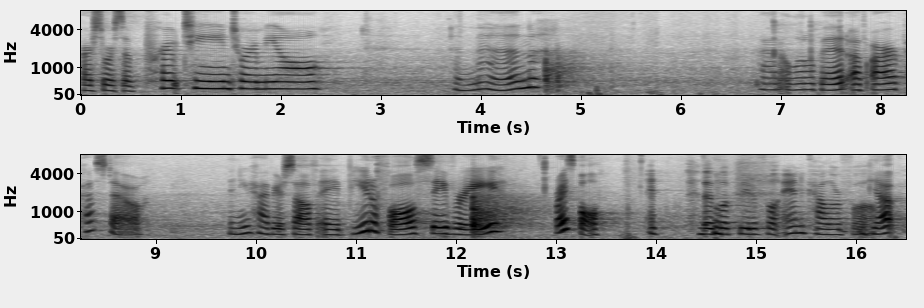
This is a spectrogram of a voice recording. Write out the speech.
our source of protein to our meal. And then add a little bit of our pesto and you have yourself a beautiful, savory rice bowl. It does look beautiful and colorful. Yep.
